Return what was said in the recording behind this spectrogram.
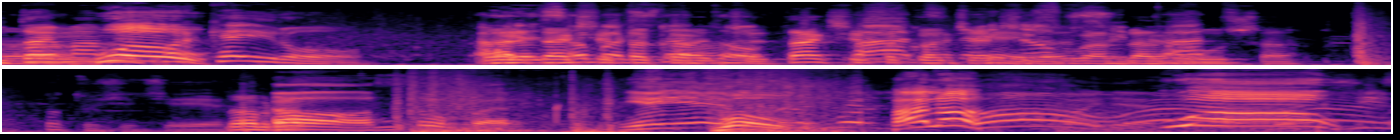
Tutaj No. mamy Wow. Parkeiro. Ale tak się to na kończy, tak się to Patrz, kończy, jak się słucham. Bladeusza. Co tu się dzieje? Dobra, O, super. Nie, nie! Wow. Halo? Wow! Nie!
